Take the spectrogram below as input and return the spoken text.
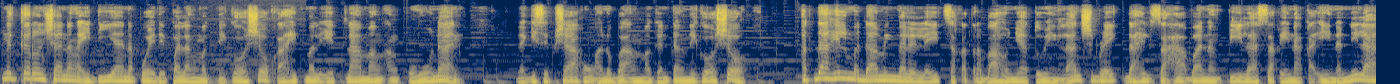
Nagkaroon siya ng idea na pwede palang magnegosyo kahit maliit lamang ang puhunan. Nag-isip siya kung ano ba ang magandang negosyo at dahil madaming nalilate sa katrabaho niya tuwing lunch break dahil sa haba ng pila sa kinakainan nila,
